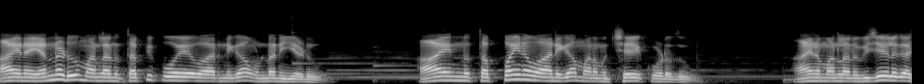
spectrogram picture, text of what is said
ఆయన ఎన్నడూ మనలను తప్పిపోయేవారినిగా ఉండనీయడు. ఆయన్ను తప్పైన వానిగా మనము చేయకూడదు. ఆయన మనలను విజయులుగా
